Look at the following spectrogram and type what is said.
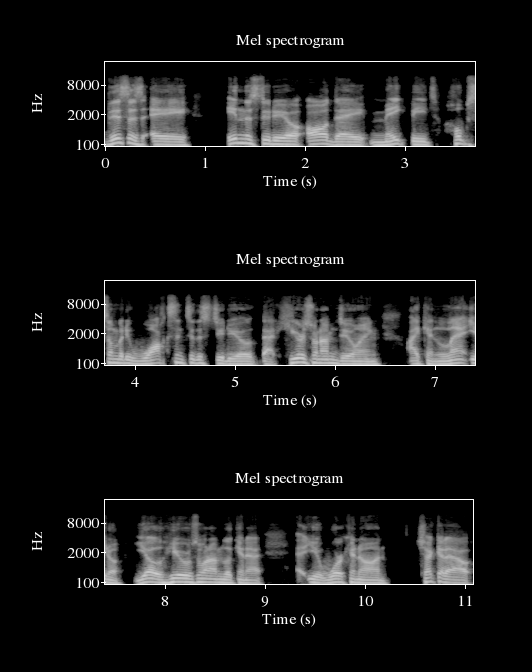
this is a in the studio all day, make beats. Hope somebody walks into the studio that here's what I'm doing. I can land, you know, yo, here's what I'm looking at. uh, You're working on. Check it out.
